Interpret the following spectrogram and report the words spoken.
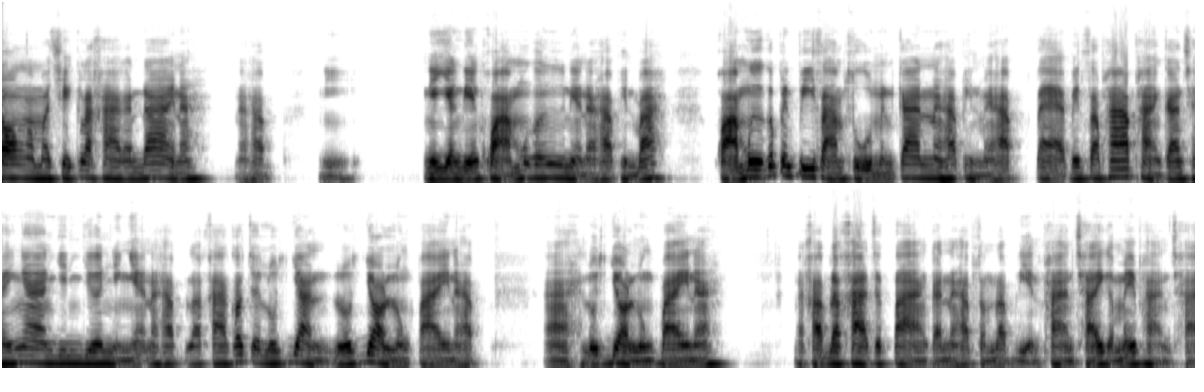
ลองเอามาเช็คราคากันได้นะนะครับ นี่เนี่ยอย่างเหรียญขวามือเนี่ยนะครับ เห็นปะ ขวามือก็เป็นปี 30 เหมือนกันนะครับ เห็นไหมครับ แต่เป็นสภาพผ่านการใช้งานเย็นๆอย่างเงี้ยนะครับ ราคาก็จะลดหย่อนลดหย่อนลงไปนะครับ อ่า ลดหย่อนลงไปนะนะครับ ราคาจะต่างกันนะครับสำหรับเหรียญผ่านใช้กับไม่ผ่านใช้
